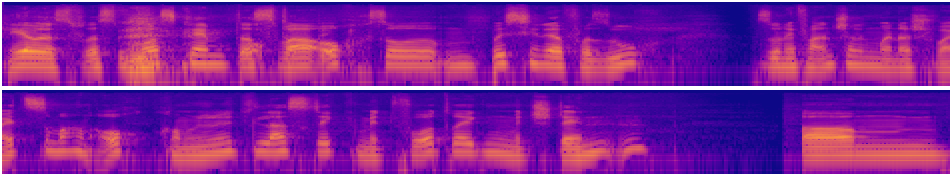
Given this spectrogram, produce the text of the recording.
Nee, aber das, das Frostcamp, das war auch so ein bisschen der Versuch, so eine Veranstaltung in meiner Schweiz zu machen, auch community-lastig, mit Vorträgen, mit Ständen. Ähm,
